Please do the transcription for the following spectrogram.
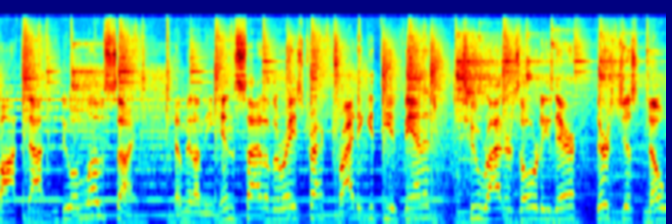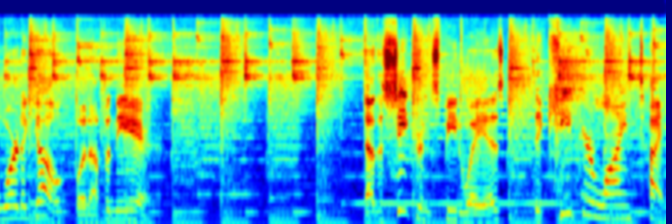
box out and do a low side. Come in on the inside of the racetrack, try to get the advantage. Two riders already there. There's just nowhere to go but up in the air. Now, the secret in Speedway is to keep your line tight.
